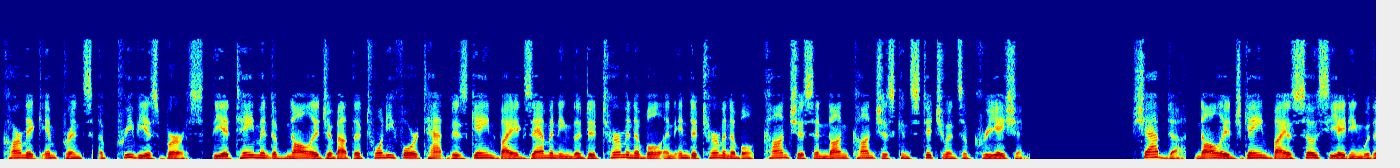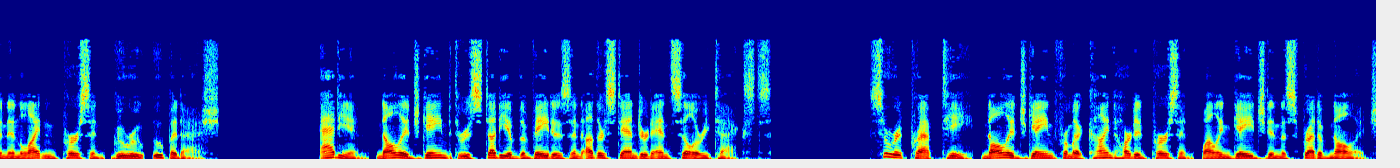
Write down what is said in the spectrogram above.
karmic imprints of previous births, the attainment of knowledge about the 24 tattvas gained by examining the determinable and indeterminable, conscious and non-conscious constituents of creation. Shabda, knowledge gained by associating with an enlightened person guru, upadesh. Adyan, knowledge gained through study of the Vedas and other standard ancillary texts. Suratprapti, knowledge gained from a kind-hearted person, while engaged in the spread of knowledge.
